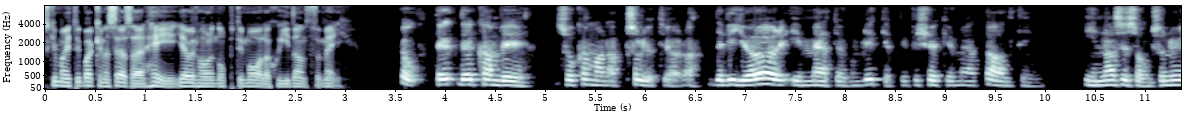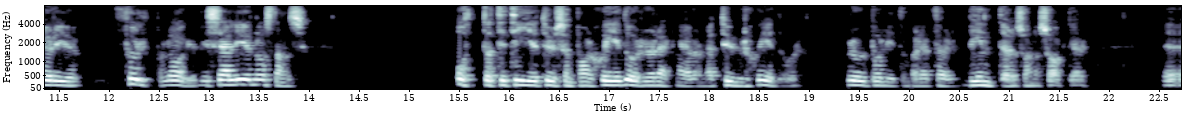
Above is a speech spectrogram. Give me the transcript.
skulle man inte bara kunna säga så här, hej, jag vill ha den optimala skidan för mig? Jo, det, det, kan vi, så kan man absolut göra. Det vi gör i mätögonblicket, vi försöker mäta allting innan säsong, så nu är det ju fullt på lager. Vi säljer ju någonstans 8 till 10 000 par skidor, då räknar jag även med turskidor. Det beror på lite vad det är för vinter och sådana saker. Eh,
